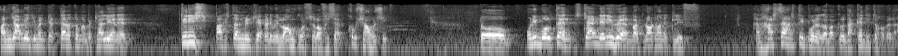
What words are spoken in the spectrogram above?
পাঞ্জাব রেজিমেন্টের তেরোতম ব্যাটালিয়নের তিরিশ পাকিস্তান মিলিটারি একাডেমি লং কোর্সের অফিসার খুব সাহসী। তো উনি বলতেন stand anywhere but not on a cliff কারণ হাসতে হাসতেই পড়ে যাবা, কেউ ধাক্কা দিতে হবে না।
